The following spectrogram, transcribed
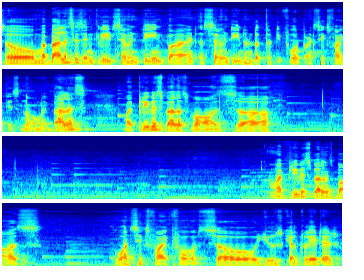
so my balance is increased 17 point 1734.65 is now my balance. My previous balance was uh, my previous balance was 1654 so use calculator.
